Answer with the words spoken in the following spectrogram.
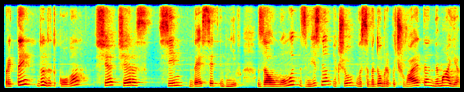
прийти додатково ще через 7-10 днів. За умови, звісно, якщо ви себе добре почуваєте, немає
